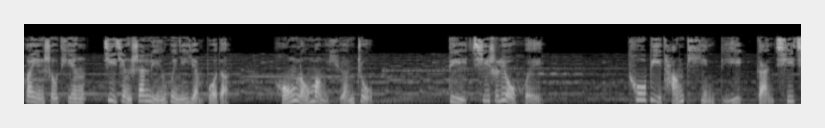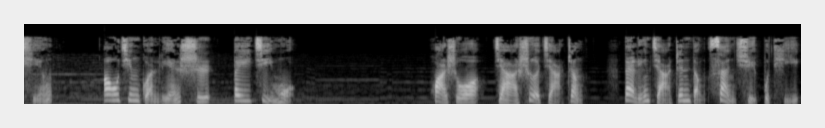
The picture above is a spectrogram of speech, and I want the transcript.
欢迎收听寂静山林为您演播的《红楼梦》原著第七十六回：突壁堂品笛感凄情，凹晶馆联诗悲寂寞。话说贾赦、贾政带领贾珍等散去，不提。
